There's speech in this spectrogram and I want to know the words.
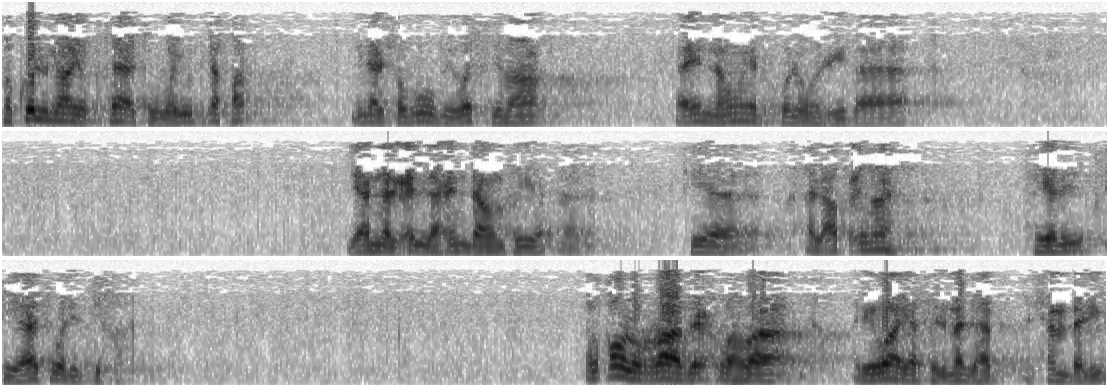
فكل ما يقتات ويدخر من الحبوب والثمار فإنه يدخله الربا. لأن العلة عندهم في في الأطعمة هي الاقتيات والادخار. القول الرابع وهو رواية في المذهب الحنبلي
